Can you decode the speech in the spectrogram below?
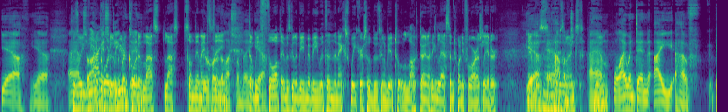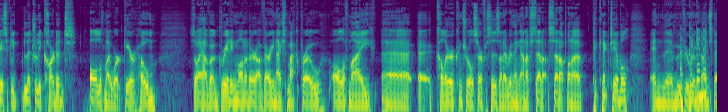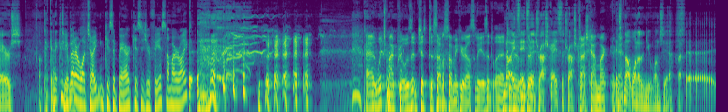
Yeah, yeah. because Um, we, so we I recorded we recorded last last Sunday night recorded saying last Sunday, that we yeah. thought it was going to be maybe within the next week or so there was going to be a total lockdown. I think less than twenty four hours later. Yeah, it was, it it was happened. announced. Um, Well, I went in. I have basically literally carted all of my work gear home. So I have a grading monitor, a very nice Mac Pro, all of my uh, uh, color control surfaces and everything, and I've set up set up on a picnic table in the movie room picnic? downstairs. A picnic you table. better watch out in case a bear kisses your face. Am I right? Uh, which Mac Pro is it? Just to satisfy my curiosity, is it? Uh, no, it's it's a trash can. It's a trash can. trash can Mac. Okay. It's not one of the new ones, yeah.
